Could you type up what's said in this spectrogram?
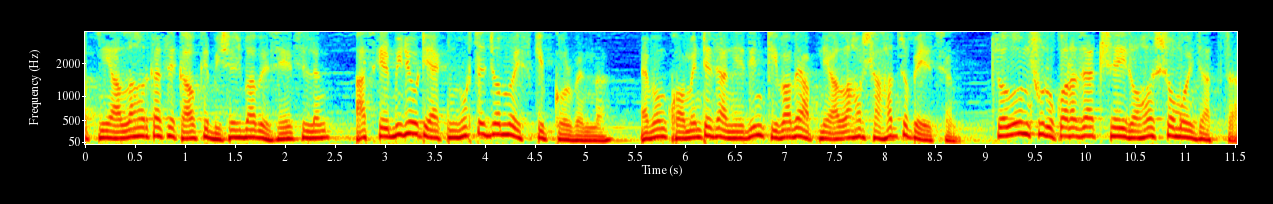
আপনি আল্লাহর কাছে কাউকে বিশেষভাবে চেয়েছিলেন? আজকের ভিডিওটি এক মুহূর্তের জন্য স্কিপ করবেন না। এবং কমেন্টে জানিয়ে দিন কীভাবে আপনি আল্লাহর সাহায্য পেয়েছেন। চলুন শুরু করা যাক সেই রহস্যময় যাত্রা।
